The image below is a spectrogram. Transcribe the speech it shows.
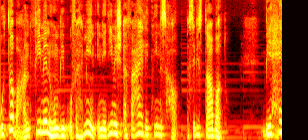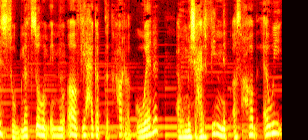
وطبعا في منهم بيبقوا فاهمين إن دي مش أفعال اتنين أصحاب بس بيستعبطوا. بيحسوا بنفسهم إنه آه في حاجة بتتحرك جوانا أو مش عارفين نبقى أصحاب قوي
